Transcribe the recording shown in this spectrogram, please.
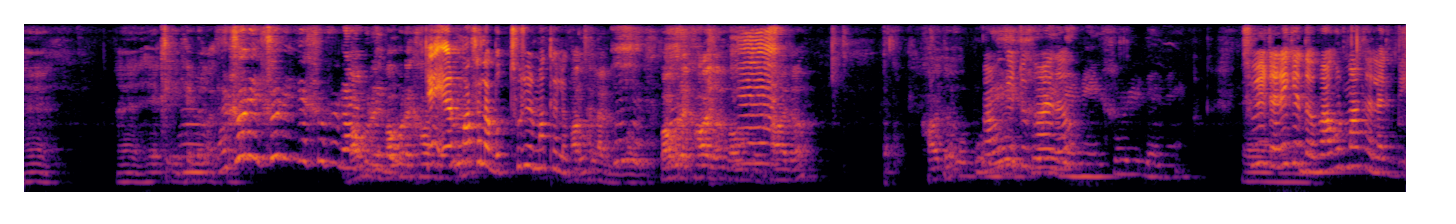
হ্যাঁ হ্যাঁ হ্যাঁ মাথা লাগবো ছুরির মাথা লাগবো মাথা লাগবে বাবুরে। খাওয়া দাও বাবুরে খাওয়া দাও খাওয়া দাও বাবুকে একটু খাওয়া দাও ছুরিটা রেখে দাও বাবুর মাথা লাগবে।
